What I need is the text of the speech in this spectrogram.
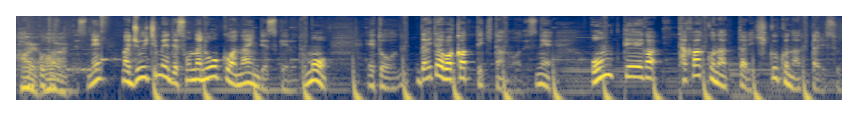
はいいうことなんですね、まあ、11名でそんなに多くはないんですけれども、えっと、大体分かってきたのはですね音程が高くなったり低くなったりする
